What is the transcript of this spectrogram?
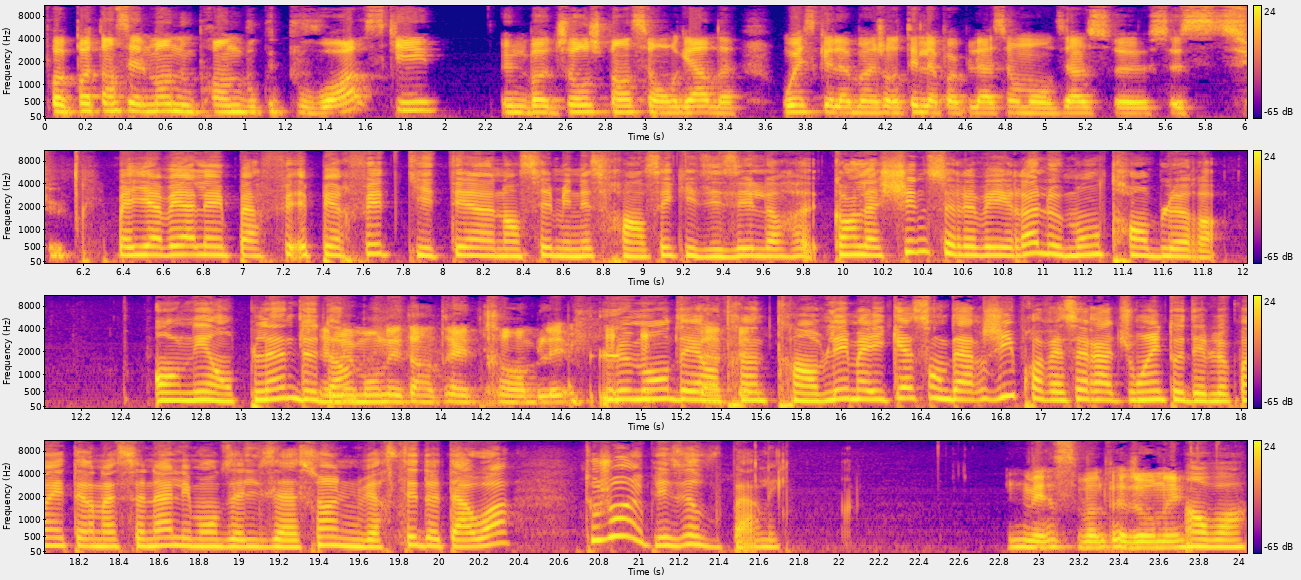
potentiellement nous prendre beaucoup de pouvoir, ce qui est une bonne chose, je pense, si on regarde où est-ce que la majorité de la population mondiale se, se situe. Ben, il y avait Alain Perfit, qui était un ancien ministre français, qui disait Quand la Chine se réveillera, le monde tremblera. On est en plein dedans. le monde est en train de trembler. Le monde est en train de trembler. Maïka Sondarji, professeure adjointe au développement international et mondialisation à l'Université d'Ottawa. Toujours un plaisir de vous parler. Merci, bonne fin de journée. Au revoir.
